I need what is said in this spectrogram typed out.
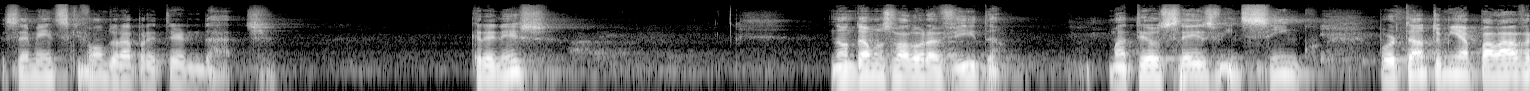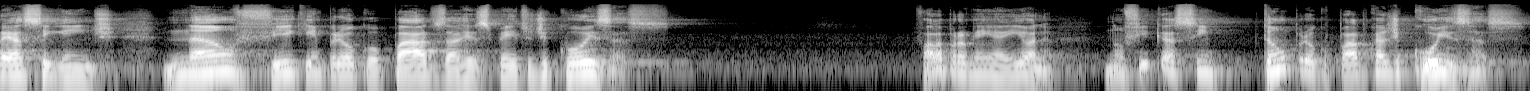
sementes que vão durar para a eternidade. Crê nisso? Não damos valor à vida. Mateus 6, 25. Portanto, minha palavra é a seguinte: não fiquem preocupados a respeito de coisas. Fala para alguém aí, olha, não fica assim tão preocupado por causa de coisas.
